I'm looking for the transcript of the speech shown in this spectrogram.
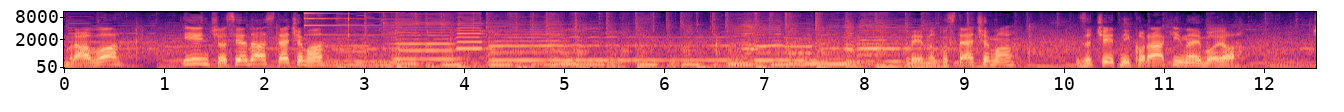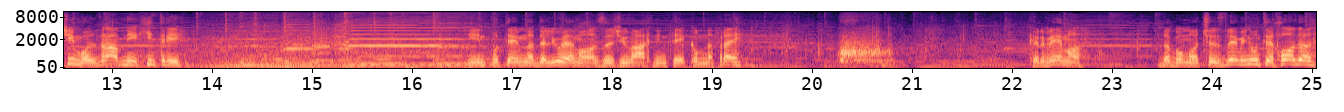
Bravo, in čas je, da stečemo. Vedno, ko stečemo, začetni koraki naj bojo čim bolj drobni, hitri. In potem nadaljujemo z živahnim tekom naprej. Ker vemo, da bomo čez dve minute hodili,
